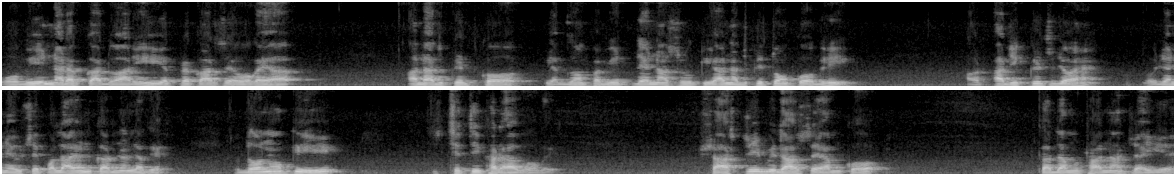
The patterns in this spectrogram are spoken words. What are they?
वो भी नरक का द्वार ही एक प्रकार से हो गया। अनधिकृत को यज्ञों पर भी देना शुरू किया, अनधिकृतों को भी। और अधिकृत जो हैं, वो जनेऊ से पलायन करने लगे। तो दोनों की स्थिति खराब हो गई। शास्त्रीय विधा से हमको कदम उठाना चाहिए।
